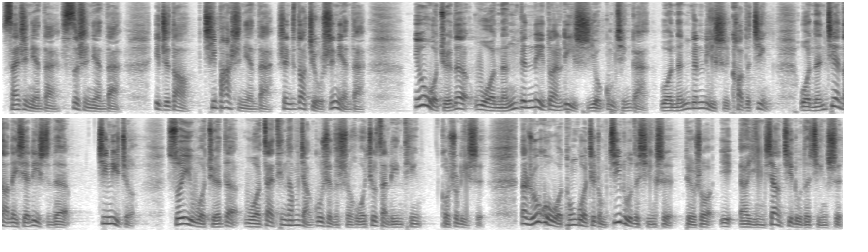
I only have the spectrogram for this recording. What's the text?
三十年代、四十年代，一直到七八十年代，甚至到九十年代，因为我觉得我能跟那段历史有共情感，我能跟历史靠得近，我能见到那些历史的经历者。所以我觉得我在听他们讲故事的时候，我就在聆听口述历史。那如果我通过这种记录的形式，比如说影呃影像记录的形式，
